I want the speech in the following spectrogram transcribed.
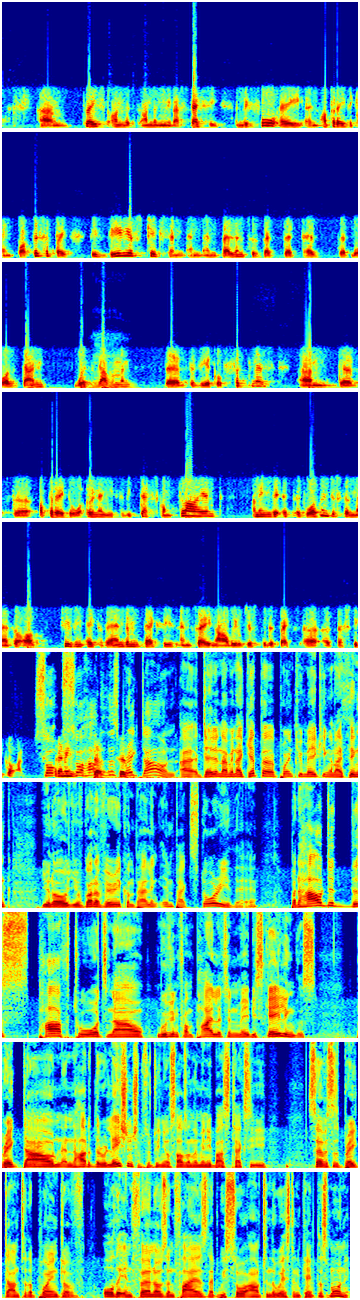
um, placed on the on the minibus taxi, and before a an operator can participate, there's various checks and, and, and balances that that has that was done with mm-hmm. government, the the vehicle fitness, um, the the operator or owner needs to be tax compliant. I mean, the, it, it wasn't just a matter of choosing eight random taxis and say, now we'll just put a tax uh, a, a, sticker on. So, I mean, so how so, did this so break down, uh? I mean, I get the point you're making, and I think you know, you've got a very compelling impact story there. But how did this path towards now moving from pilot and maybe scaling this break down? And how did the relationships between yourselves and the minibus taxi services break down to the point of all the infernos and fires that we saw out in the Western Cape this morning?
